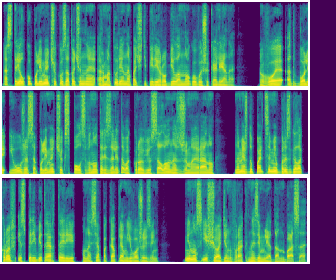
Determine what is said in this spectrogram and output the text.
а стрелку-пулеметчику заточенная арматурина почти перерубила ногу выше колена. Воя от боли и ужаса, пулеметчик сполз внутрь залитого кровью салона, сжимая рану, но между пальцами брызгала кровь из перебитой артерии, унося по каплям его жизнь. Минус еще один враг на земле Донбасса.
